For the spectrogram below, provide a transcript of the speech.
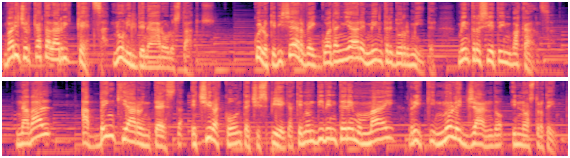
Va ricercata la ricchezza, non il denaro o lo status. Quello che vi serve è guadagnare mentre dormite, mentre siete in vacanza. Naval ha ben chiaro in testa e ci racconta e ci spiega che non diventeremo mai ricchi noleggiando il nostro tempo,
